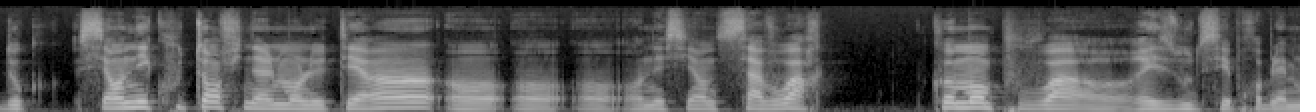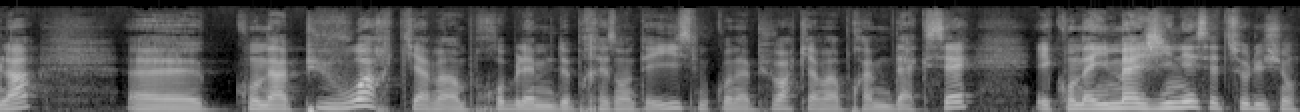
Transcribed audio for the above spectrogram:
Donc c'est en écoutant finalement le terrain, en essayant de savoir comment pouvoir résoudre ces problèmes-là, euh, qu'on a pu voir qu'il y avait un problème de présentéisme, qu'on a pu voir qu'il y avait un problème d'accès et qu'on a imaginé cette solution.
